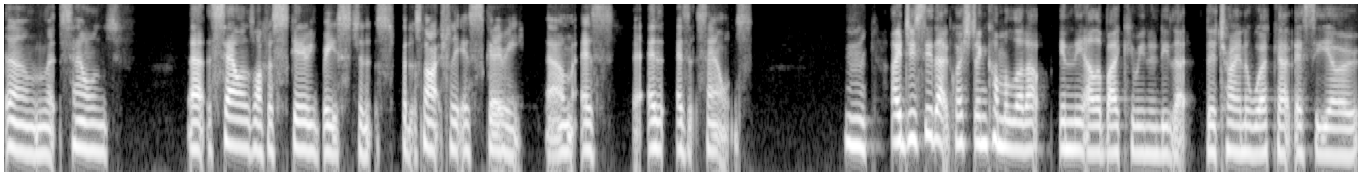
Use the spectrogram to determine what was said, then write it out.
um, it sounds uh, it sounds like a scary beast and it's but it's not actually as scary um, as, as as it sounds. Mm. I do see that question come a lot up in the alibi community that they're trying to work out SEO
